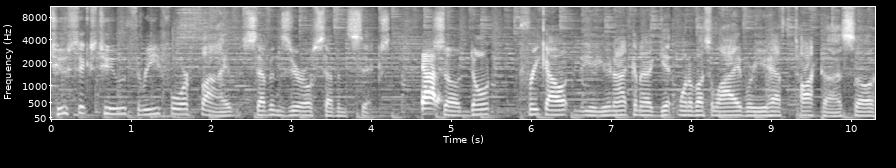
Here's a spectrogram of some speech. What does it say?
262 345 7076. Got it. So don't freak out. You- You're not going to get one of us live where you have to talk to us. So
